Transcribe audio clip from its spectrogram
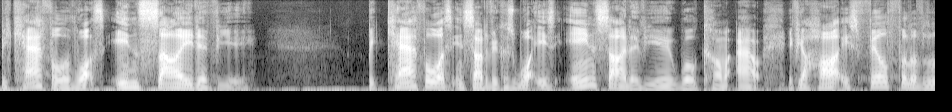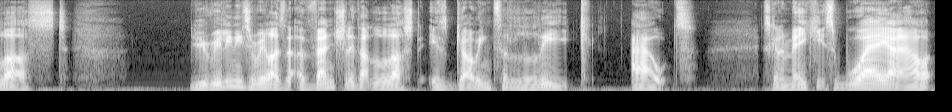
be careful of what's inside of you. Be careful what's inside of you because what is inside of you will come out. If your heart is filled full of lust, you really need to realize that eventually that lust is going to leak out. It's going to make its way out,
